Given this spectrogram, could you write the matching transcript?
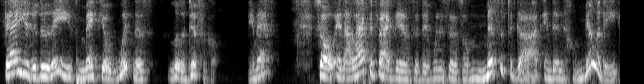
failure to do these make your witness a little difficult. Amen. So, and I like the fact is that when it says submissive to God and then humility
